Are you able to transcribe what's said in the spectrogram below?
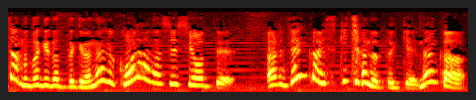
ちゃんの時だったけど、なんか怖い話しようって。あれ、前回好きちゃんだったっけ？なんか、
